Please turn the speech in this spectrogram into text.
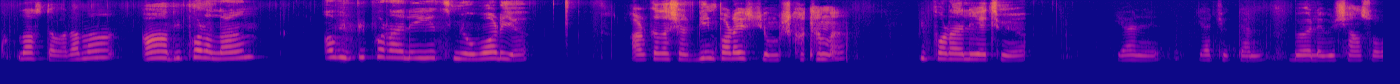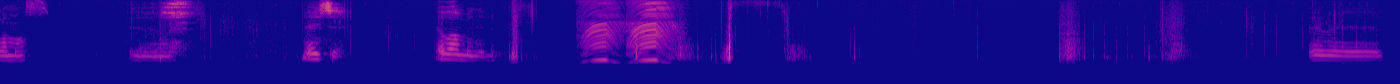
Kutlas da var ama aa bir para lan. Abi bir parayla yetmiyor var ya. Arkadaşlar bin para istiyormuş katana. Bir parayla yetmiyor. Yani gerçekten böyle bir şans olamaz. Ee, neyse. Devam edelim. Evet.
